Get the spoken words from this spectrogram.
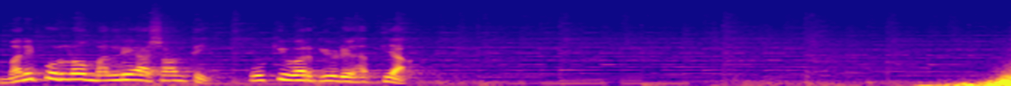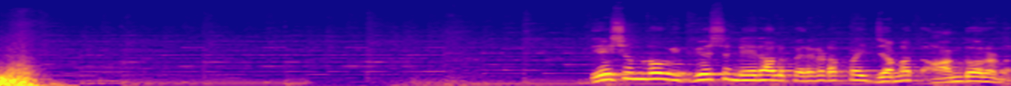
మణిపూర్లో మళ్ళీ అశాంతి. కూకి వర్గీయుడి హత్య. దేశంలో విద్వేష నేరాలు పెరగడంపై జమత్ ఆందోళన.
